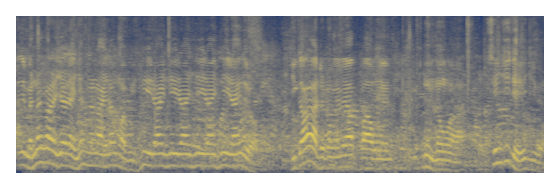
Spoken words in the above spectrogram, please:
အဲဒီမနက်ကရိုက်တဲ့ညနေနိုင်လောက်မှပြီးနေ့တိုင်းနေ့တိုင်းနေ့တိုင်းနေ့တိုင်းဆိုတော့ဒီကားကတော်တော်များများပါဝင်မှုနှုံးကစင်းကြီးတယ်ကြီးပဲ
